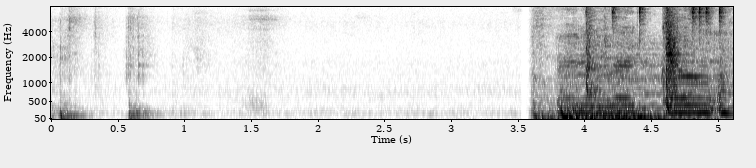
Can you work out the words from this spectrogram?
Uh,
